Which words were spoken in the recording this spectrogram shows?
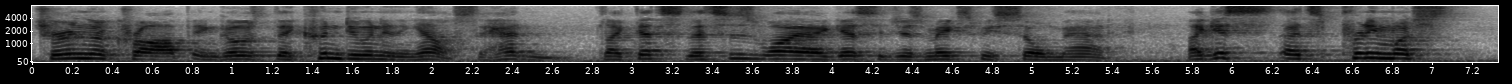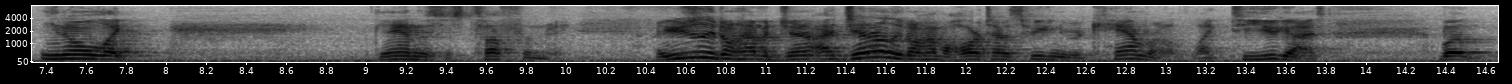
churn their crop, and go. They couldn't do anything else. They hadn't like that's this is why I guess it just makes me so mad. I guess that's pretty much you know like, damn, this is tough for me. I usually don't have a gen- I generally don't have a hard time speaking to a camera like to you guys, but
